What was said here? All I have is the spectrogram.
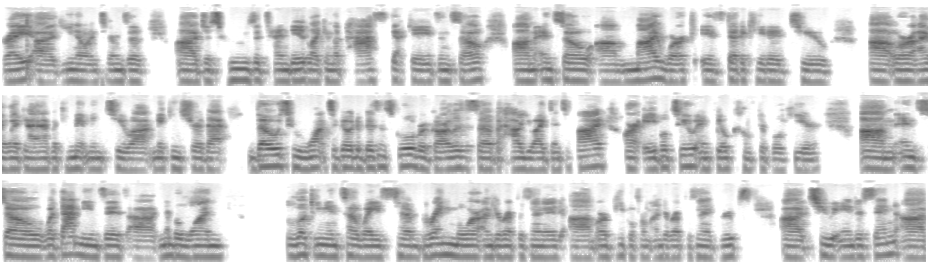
right? Uh, you know, in terms of uh, just who's attended, like in the past decades and so. Um, and so um, my work is dedicated to uh, or I like I have a commitment to uh, making sure that those who want to go to business school, regardless of how you identify, are able to and feel comfortable here. Um, and so what that means is uh, number one, looking into ways to bring more underrepresented um, or people from underrepresented groups uh, to Anderson uh,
